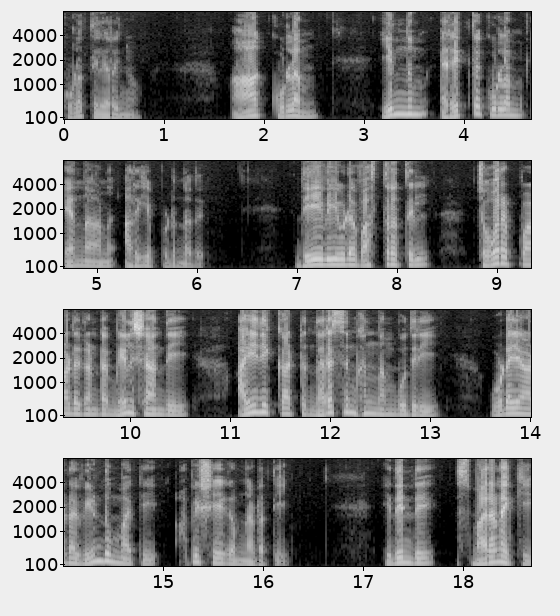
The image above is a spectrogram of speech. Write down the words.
കുളത്തിലെറിഞ്ഞു. ആ കുളം ഇന്നും രക്തക്കുളം എന്നാണ് അറിയപ്പെടുന്നത്. ദേവിയുടെ വസ്ത്രത്തിൽ ചോരപ്പാട് കണ്ട മേൽശാന്തി അയിനിക്കാട്ട് നരസിംഹൻ നമ്പൂതിരി ഉടയാട വീണ്ടും മാറ്റി അഭിഷേകം നടത്തി. ഇതിന്റെ സ്മരണയ്ക്ക്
